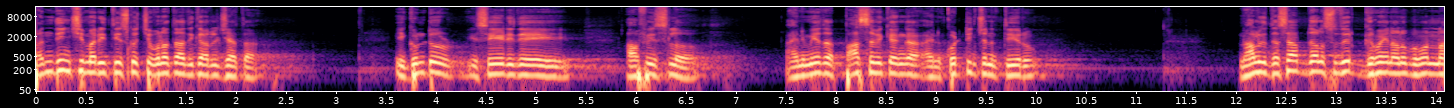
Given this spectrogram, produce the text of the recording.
బంధించి మరీ తీసుకొచ్చి ఉన్నతాధికారుల చేత ఈ గుంటూరు ఈ సేడిదే ఆఫీస్లో ఆయన మీద పాశవికంగా ఆయన కొట్టించిన తీరు నాలుగు దశాబ్దాల సుదీర్ఘమైన అనుభవం ఉన్న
